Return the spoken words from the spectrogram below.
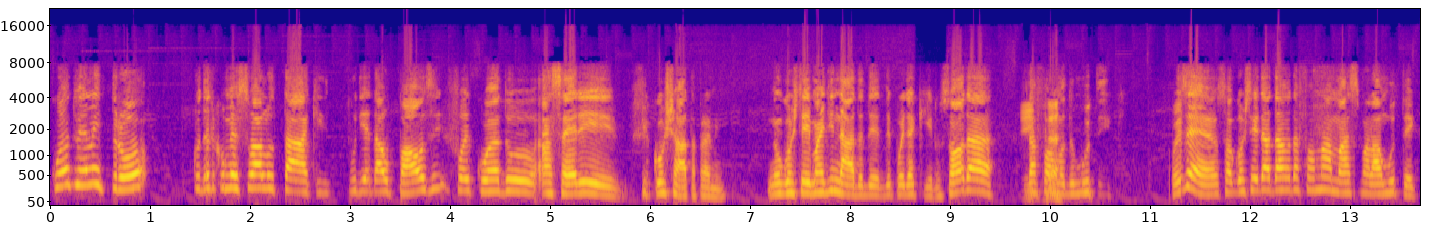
quando ele entrou, quando ele começou a lutar, que podia dar o pause, foi quando a série ficou chata pra mim. Não gostei mais de nada de- depois daquilo. Só da, da forma do Mutek. Pois é, eu só gostei da, da, da forma máxima lá, o Mutek.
